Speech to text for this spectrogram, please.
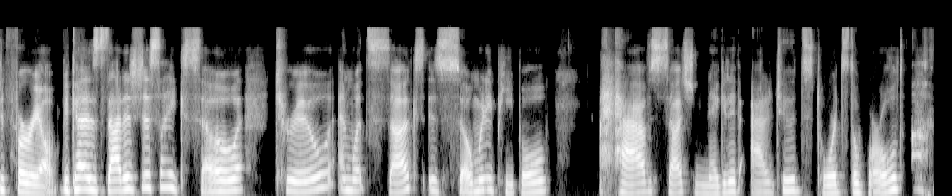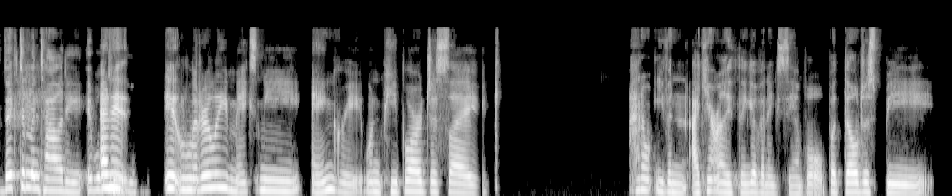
Like for real because that is just like so true and what sucks is so many people have such negative attitudes towards the world. Oh, victim mentality. It will and it, you. it literally makes me angry when people are just like I don't even I can't really think of an example, but they'll just be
